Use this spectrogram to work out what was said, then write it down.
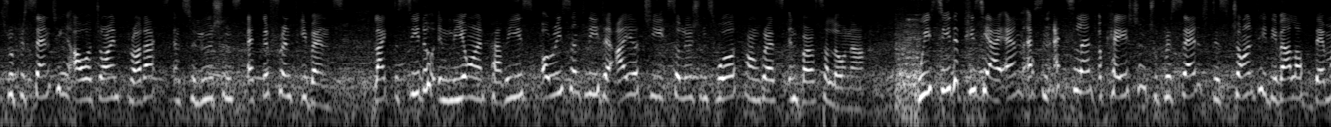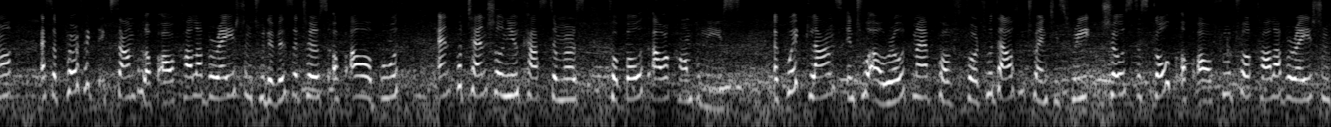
through presenting our joint products and solutions at different events, like the SIDO in Lyon and Paris, or recently the IoT Solutions World Congress in Barcelona. We see the PCIM as an excellent occasion to present this jointly developed demo as a perfect example of our collaboration to the visitors of our booth and potential new customers for both our companies. A quick glance into our roadmap for 2023 shows the scope of our fruitful collaboration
